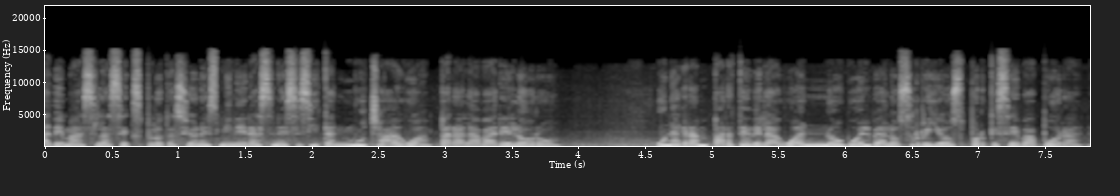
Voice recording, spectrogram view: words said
Además, las explotaciones mineras necesitan mucha agua para lavar el oro. Una gran parte del agua no vuelve a los ríos porque se evapora.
